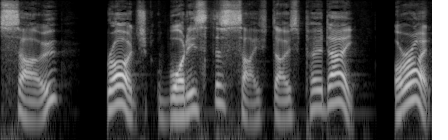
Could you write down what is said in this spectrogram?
So, Rog, what is the safe dose per day? All right.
